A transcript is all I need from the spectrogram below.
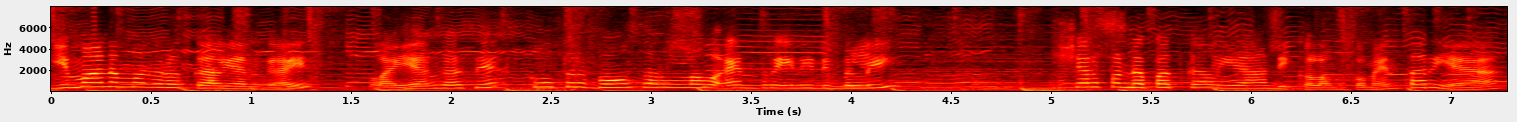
Gimana menurut kalian guys? Layak nggak sih skuter boxer low entry ini dibeli? Share pendapat kalian di kolom komentar ya.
